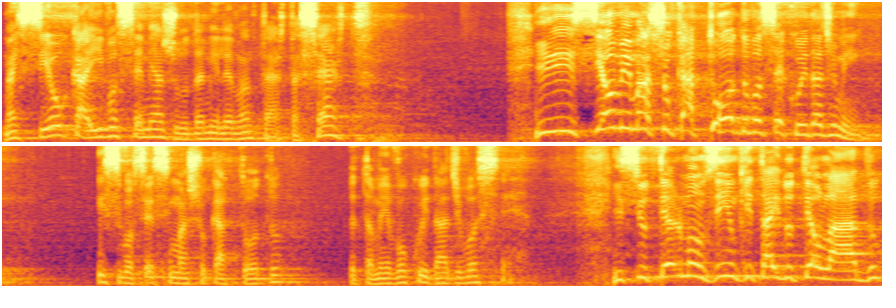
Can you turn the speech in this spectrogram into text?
Mas se eu cair, você me ajuda a me levantar, tá certo? E se eu me machucar todo, você cuida de mim. E se você se machucar todo, eu também vou cuidar de você. E se o teu irmãozinho que está aí do teu lado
